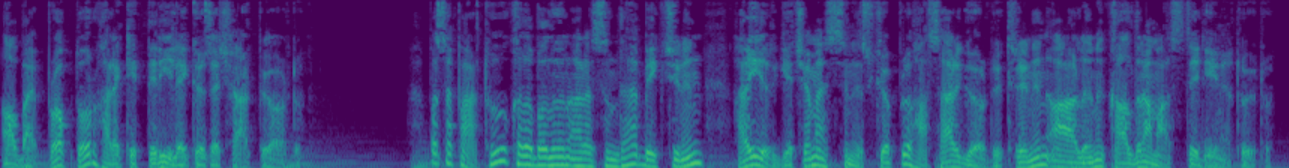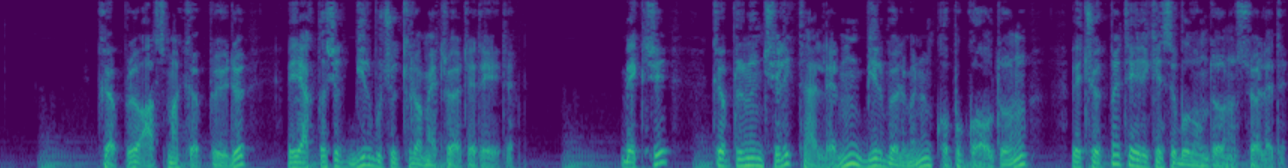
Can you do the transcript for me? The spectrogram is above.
Albay Proctor hareketleriyle göze çarpıyordu. Pasapartu kalabalığın arasında bekçinin hayır geçemezsiniz köprü hasar gördü trenin ağırlığını kaldıramaz dediğini duydu. Köprü asma köprüydü ve yaklaşık bir buçuk kilometre ötedeydi. Bekçi, köprünün çelik tellerinin bir bölümünün kopuk olduğunu ve çökme tehlikesi bulunduğunu söyledi.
